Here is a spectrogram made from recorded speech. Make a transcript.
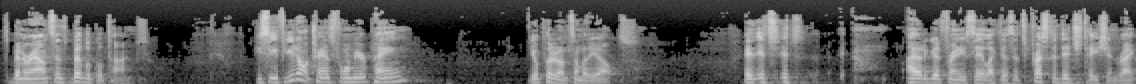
It's been around since biblical times. You see, if you don't transform your pain, you'll put it on somebody else. It, it's, it's, I had a good friend, he'd say it like this it's prestidigitation, right?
